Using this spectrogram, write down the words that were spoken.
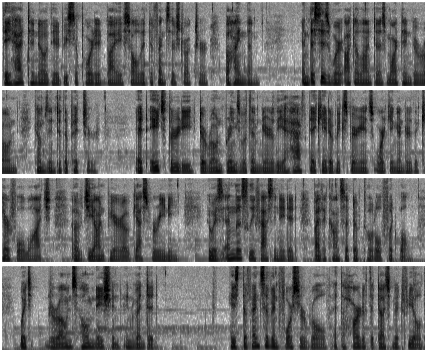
they had to know they would be supported by a solid defensive structure behind them. And this is where Atalanta's Marten de Roon comes into the picture. At age 30, de Roon brings with him nearly a half decade of experience working under the careful watch of Gianpiero Gasperini, who is endlessly fascinated by the concept of total football, which de Roon's home nation invented. His defensive enforcer role at the heart of the Dutch midfield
